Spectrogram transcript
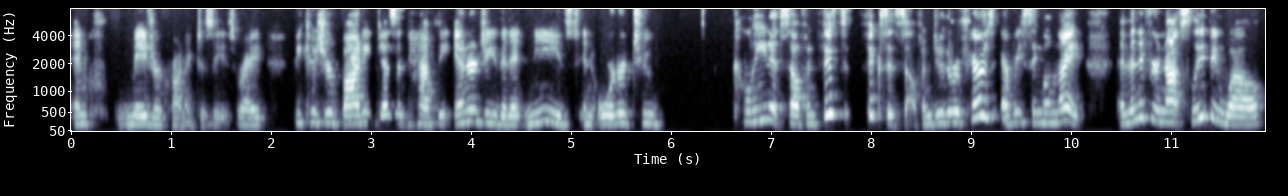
and major chronic disease, right? Because your body doesn't have the energy that it needs in order to clean itself and fix fix itself and do the repairs every single night. And then if you're not sleeping well,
